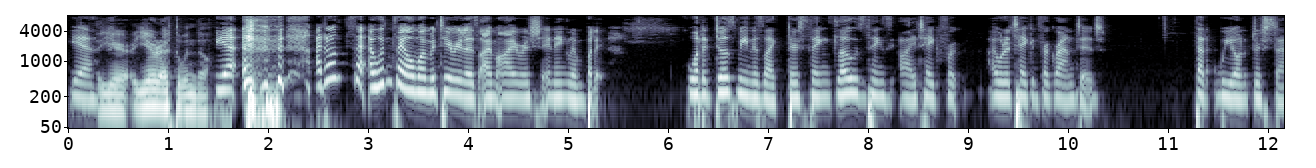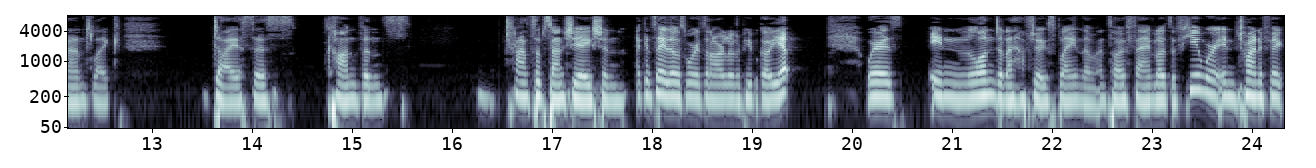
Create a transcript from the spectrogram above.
Yeah. a year a year out the window. Yeah. I don't say, I wouldn't say all my material is I'm Irish in England, but it, what it does mean is like there's things, loads of things I take for, I would have taken for granted that we understand, like diocese, convents, transubstantiation. I can say those words in Ireland and people go, yep. Whereas in London, I have to explain them. And so I've found loads of humor in trying to fig-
